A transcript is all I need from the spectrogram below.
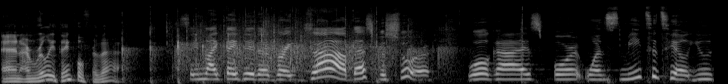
And I'm really thankful for that. Seemed like they did a great job, that's for sure. Well, guys, Ford wants me to tell you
